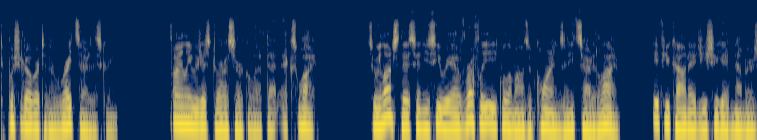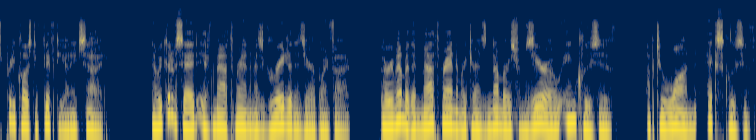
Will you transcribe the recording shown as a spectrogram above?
to push it over to the right side of the screen. Finally, we just draw a circle at that xy. So we launch this and you see we have roughly equal amounts of coins on each side of the line. If you counted, you should get numbers pretty close to 50 on each side. Now we could have said if math random is greater than 0.5, but remember that math random returns numbers from 0 inclusive up to 1 exclusive.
